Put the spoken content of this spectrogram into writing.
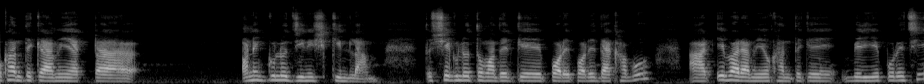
ওখান থেকে আমি একটা অনেকগুলো জিনিস কিনলাম। তো সেগুলো তোমাদেরকে পরে পরে দেখাবো। আর এবার আমি ওখান থেকে বেরিয়ে পড়েছি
